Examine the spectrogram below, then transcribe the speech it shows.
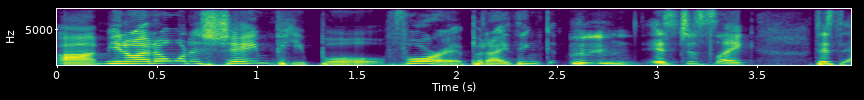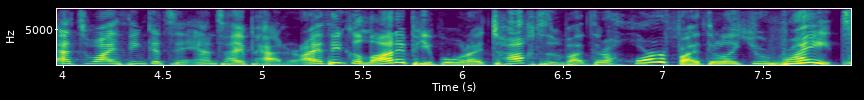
um, you know, I don't want to shame people for it, but I think it's just like this, that's why I think it's an anti-pattern. I think a lot of people, when I talk to them about, it, they're horrified. They're like, "You're right.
